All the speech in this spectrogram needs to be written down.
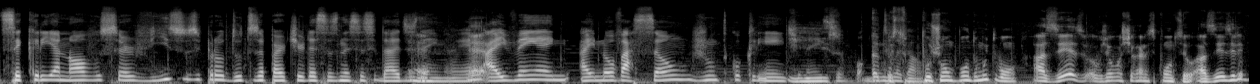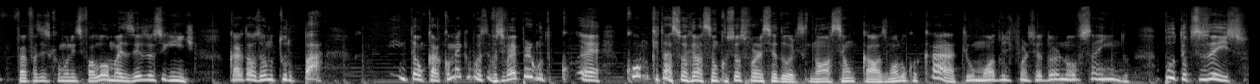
Você cria novos serviços e produtos a partir dessas necessidades É, daí, não é? é. Aí vem a, in- a inovação junto com o cliente, né? Isso é legal. puxou um ponto muito bom. Às vezes, eu já vou chegar nesse ponto seu. Às vezes ele vai fazer isso que o Maurício falou, mas às vezes é o seguinte: o cara tá usando tudo, pá. Então, cara, como é que você. Você vai perguntar é, como que tá a sua relação com os seus fornecedores? Nossa, é um caos, maluco. Cara, tem um módulo de fornecedor novo saindo. Puta, eu preciso ver isso.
